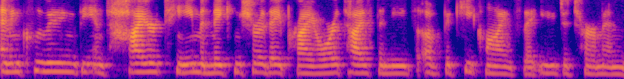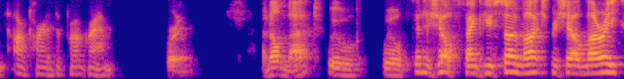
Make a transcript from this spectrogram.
and including the entire team and making sure they prioritize the needs of the key clients that you determine are part of the program. Brilliant. And on that, we will we'll finish off. Thank you so much, Michelle Murray.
